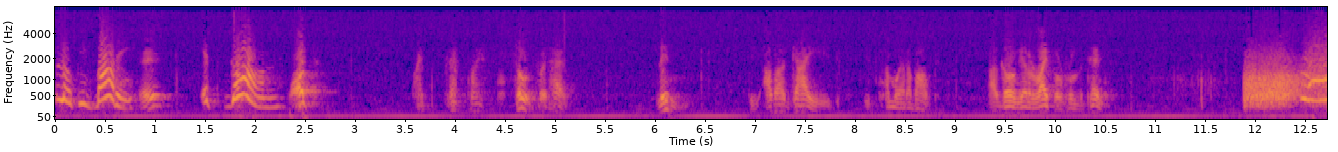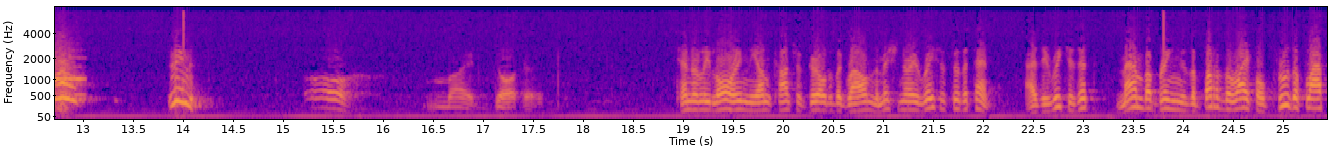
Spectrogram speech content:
look, his body. Eh? It's gone. What? Why, bless my soul if it has. Lynn, the other guide is somewhere about. I'll go and get a rifle from the tent. Lynn! Oh, my daughter. Tenderly lowering the unconscious girl to the ground, the missionary races to the tent. As he reaches it, Mamba brings the butt of the rifle through the flap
